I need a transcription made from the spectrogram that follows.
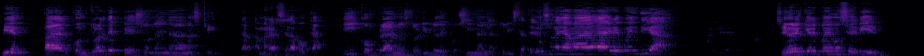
Miren, para el control de peso no hay nada más que amarrarse la boca y comprar nuestro libro de cocina naturista. Tenemos una llamada al aire. Buen día. Buen día, doctor. Señor, ¿en qué le podemos servir?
